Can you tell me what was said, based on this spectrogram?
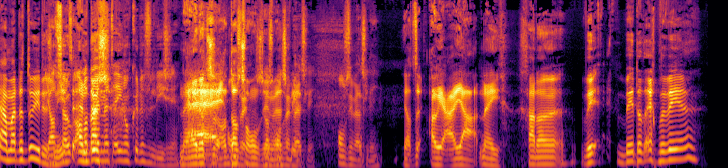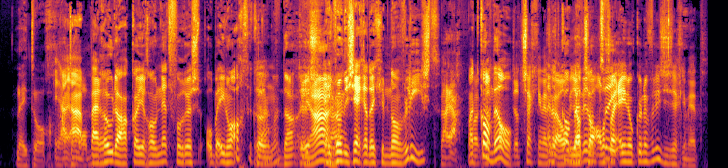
Ja, maar dat doe je dus je had niet. ze ook En allebei dus- met 1-0 kunnen verliezen. Nee, dat is, dat is onzin, Wesley. Wesley. Onzin Wesley. Je had- oh ja, ja, nee. Ga dan, je- wil je dat echt beweren? Nee, toch? Ja, bij Roda kan je gewoon net voor rust op 1-0 achterkomen. Dus, ik wil niet zeggen dat je hem dan verliest, nou maar het kan wel. Dat zeg je net wel. Je had ze allebei 1-0 kunnen verliezen, zeg je net.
